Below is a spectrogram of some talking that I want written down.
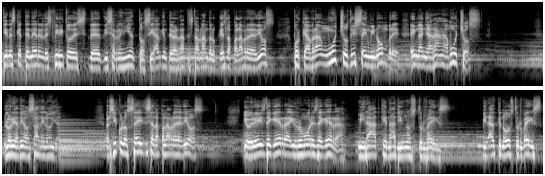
Tienes que tener el espíritu de, discernimiento si alguien de verdad te está hablando lo que es la palabra de Dios. Porque habrán muchos, dice en mi nombre, engañarán a muchos. Gloria a Dios, aleluya. Versículo 6 dice la palabra de Dios. Y oiréis de guerra y rumores de guerra mirad que nadie os turbéis. Mirad que no os turbéis,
